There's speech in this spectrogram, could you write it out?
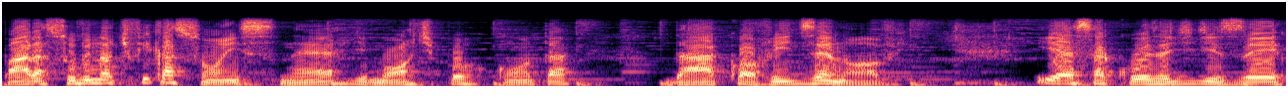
para subnotificações né, de morte por conta da Covid-19. E essa coisa de dizer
